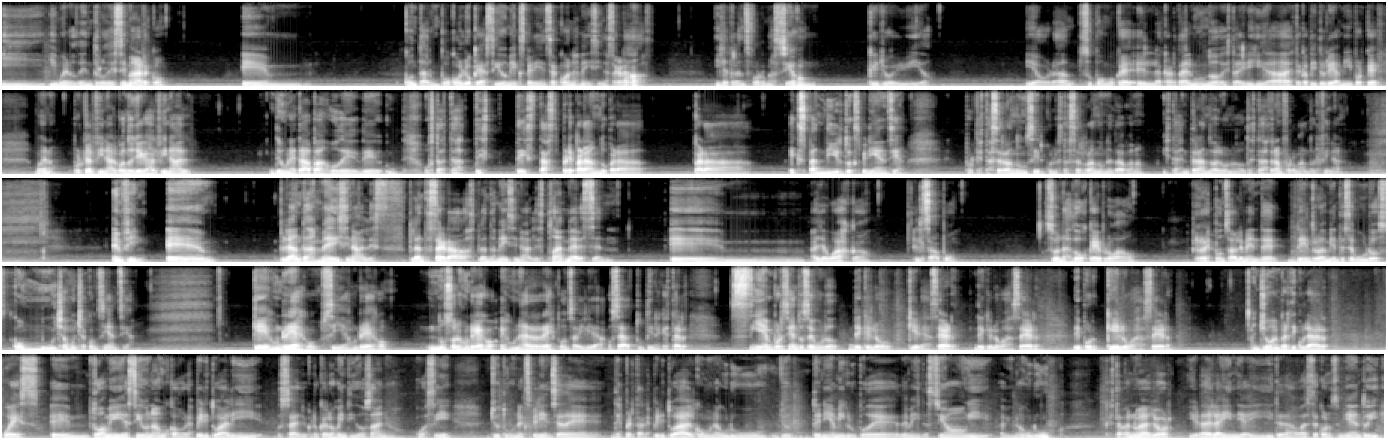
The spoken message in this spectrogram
Y, y, bueno, dentro de ese marco, em, contar un poco lo que ha sido mi experiencia con las medicinas sagradas y la transformación que yo he vivido. Y ahora supongo que la carta del mundo está dirigida a este capítulo y a mí porque, bueno, porque al final, cuando llegas al final de una etapa o de, de o estás, te, te, estás preparando para, para expandir tu experiencia, porque estás cerrando un círculo, estás cerrando una etapa, ¿no? Y estás entrando a algo nuevo, te estás transformando al final. En fin, eh, plantas medicinales plantas sagradas, plantas medicinales, plant medicine, em, ayahuasca, el sapo, son las dos que he probado responsablemente dentro de ambientes seguros con mucha, mucha conciencia. ¿Que es un riesgo? Sí, es un riesgo. No solo es un riesgo, es una responsabilidad. O sea, tú tienes que estar 100% seguro de que lo quieres hacer, de que lo vas a hacer, de por qué lo vas a hacer yo en particular, pues em, toda mi vida he sido una buscadora espiritual y, o sea, yo creo que a los 22 años o así, yo tuve una experiencia de despertar espiritual con una gurú. Yo tenía mi grupo de, meditación y había una gurú que estaba en Nueva York y era de la India y, y te daba ese conocimiento y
